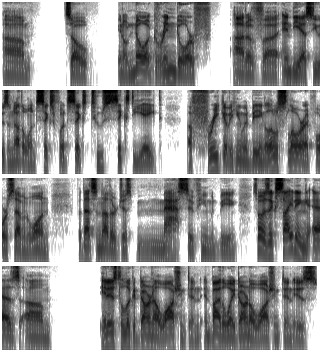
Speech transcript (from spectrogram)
Um, so, you know, Noah Gindorff out of uh, NDSU is another one, six foot six, 268, a freak of a human being, a little slower at 4'7'1 but that's another just massive human being. So as exciting as um, it is to look at Darnell Washington, and by the way, Darnell Washington is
